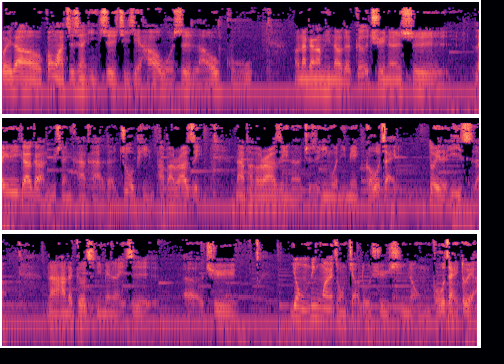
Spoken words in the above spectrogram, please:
回到光华之声影视集结号，我是老谷。哦，那刚刚听到的歌曲呢是 Lady Gaga 女神卡卡的作品 Paparazzi。那 Paparazzi 呢就是英文里面狗仔队的意思哦。那它的歌词里面呢也是呃去用另外一种角度去形容狗仔队啊，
